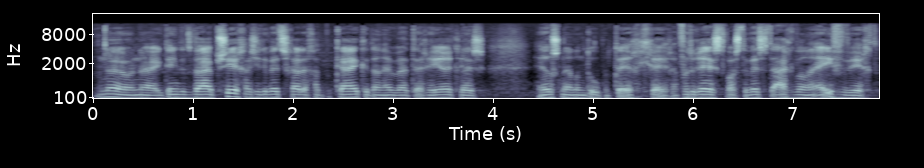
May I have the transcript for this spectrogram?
Nee nee. Ik denk dat wij op zich, als je de wedstrijden gaat bekijken... dan hebben wij tegen Heracles heel snel een doelpunt tegengekregen. En voor de rest was de wedstrijd eigenlijk wel een evenwicht.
